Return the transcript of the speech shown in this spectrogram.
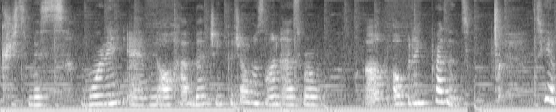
Christmas morning and we all have matching pajamas on as we're um, opening presents. So yeah.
